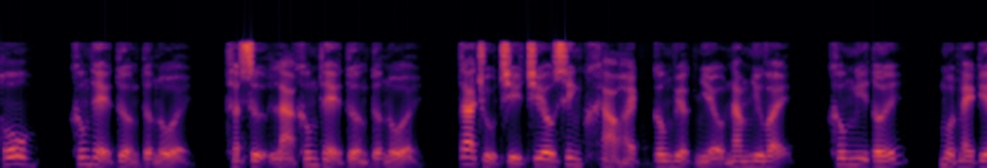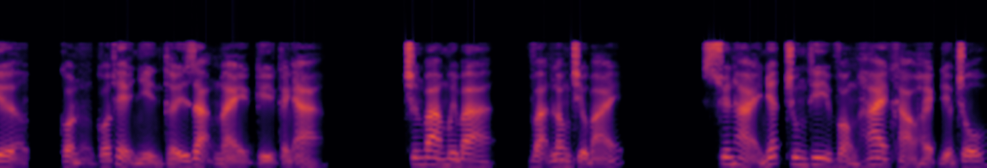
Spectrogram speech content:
Hô, không thể tưởng tượng nổi, thật sự là không thể tưởng tượng nổi, ta chủ trì chiêu sinh khảo hạch công việc nhiều năm như vậy, không nghĩ tới, một ngày kia, còn có thể nhìn thấy dạng này kỳ cảnh a. Chương ba mươi ba, vạn long triều bái. Xuyên hải nhất trung thi vòng hai khảo hạch điểm chỗ.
